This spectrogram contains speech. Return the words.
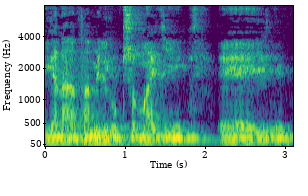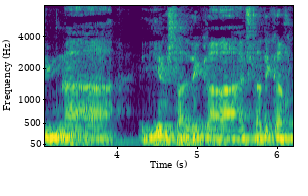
για να φάμε λίγο ψωμάκι ε, ήμουνα γύρω στα 17-18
